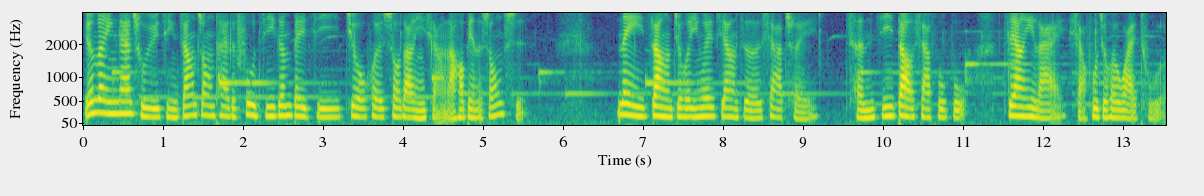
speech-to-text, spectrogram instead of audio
原本应该处于紧张状态的腹肌跟背肌就会受到影响，然后变得松弛。内脏就会因为这样子而下垂，沉积到下腹部。这样一来，小腹就会外凸了。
